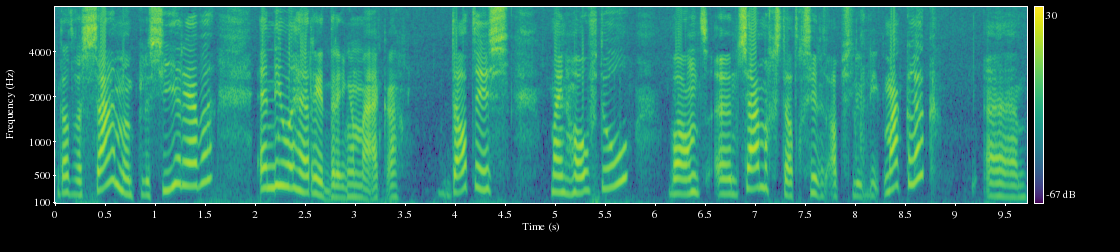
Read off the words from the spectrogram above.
Dat we samen plezier hebben en nieuwe herinneringen maken. Dat is mijn hoofddoel. Want een samengesteld gezin is absoluut niet makkelijk. Um,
